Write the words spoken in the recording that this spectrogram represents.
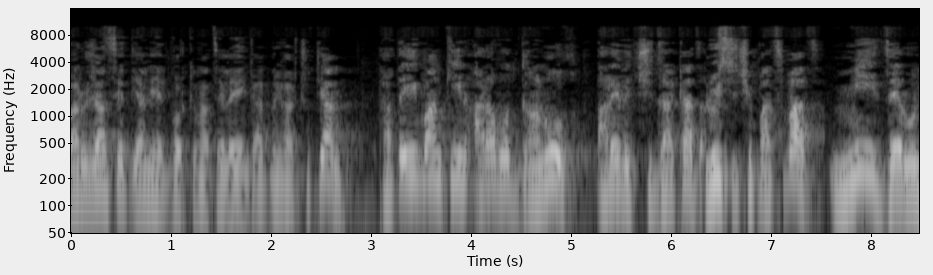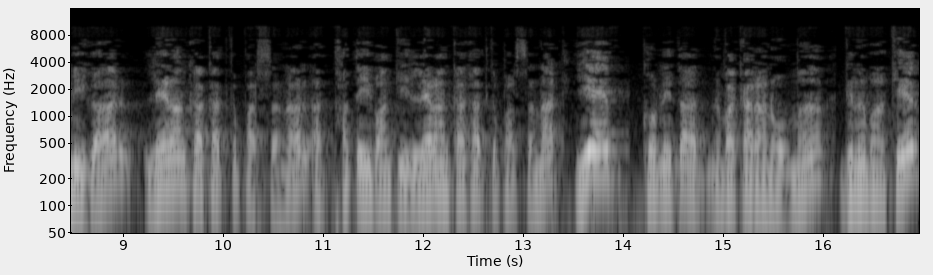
Վարուժան Սետյանի հետ որ գնացել էինք այդ նկարչության, Թատեի վանքին արավոտ գանուղ, արևը չձակած, լույսը չբացված, մի ձերունի գար, լերան կակատ կպարսանար, թատեի վանքի լերան կակատ կպարսանար, եւ կորնետա նվակարանովը գնվակեր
